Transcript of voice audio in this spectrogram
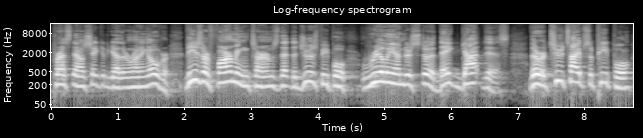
pressed down, shaken together, running over. These are farming terms that the Jewish people really understood. They got this. There were two types of people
